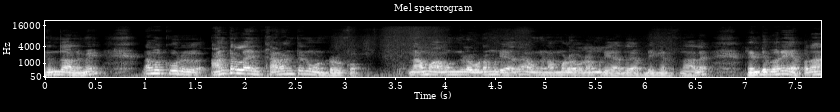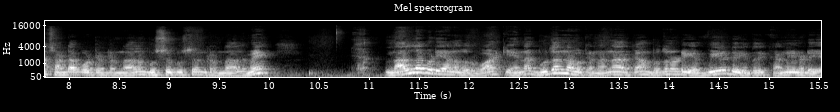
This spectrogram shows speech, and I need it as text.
இருந்தாலுமே நமக்கு ஒரு அண்டர்லைன் கரண்ட்டுன்னு ஒன்று இருக்கும். நாம் அவங்கள விட முடியாது அவங்க நம்மளை விட முடியாது அப்படிங்கிறதுனால ரெண்டு பேரும் எப்போ தான் சண்டை போட்டுட்டு இருந்தாலும் புசு புசுன்னு இருந்தாலுமே நல்லபடியானது ஒரு வாழ்க்கை என்ன? புதன் நமக்கு நன்னா இருக்கான். புதனுடைய வீடு இது கண்ணினுடைய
